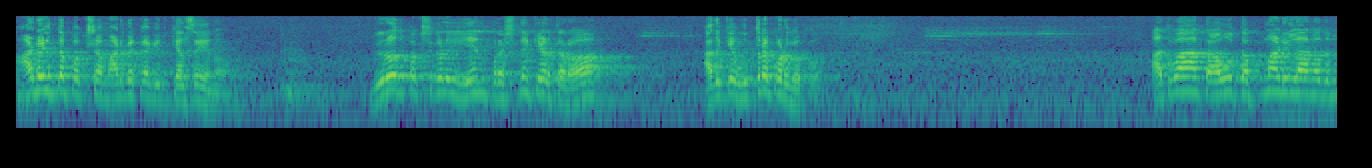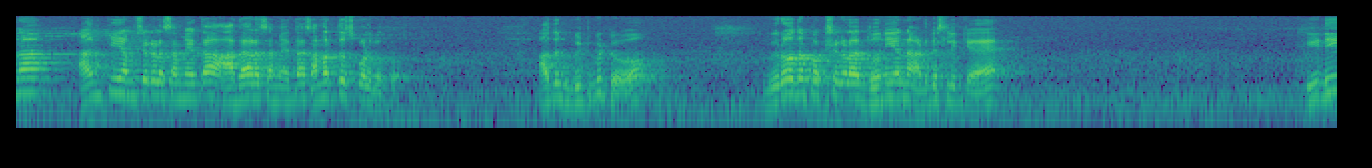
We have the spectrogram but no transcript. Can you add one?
ಆಡಳಿತ ಪಕ್ಷ ಮಾಡಬೇಕಾಗಿದ್ದ ಕೆಲಸ ಏನು? ವಿರೋಧ ಪಕ್ಷಗಳು ಏನು ಪ್ರಶ್ನೆ ಕೇಳ್ತಾರೋ ಅದಕ್ಕೆ ಉತ್ತರ ಕೊಡಬೇಕು. ಅಥವಾ ತಾವು ತಪ್ಪು ಮಾಡಿಲ್ಲ ಅನ್ನೋದನ್ನ ಅಂಕಿ ಅಂಶಗಳ ಸಮೇತ, ಆಧಾರ ಸಮೇತ ಸಮರ್ಥಿಸ್ಕೊಳ್ಬೇಕು. ಅದನ್ನು ಬಿಟ್ಬಿಟ್ಟು ವಿರೋಧ ಪಕ್ಷಗಳ ಧ್ವನಿಯನ್ನು ಅಡಗಿಸ್ಲಿಕ್ಕೆ ಇಡೀ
